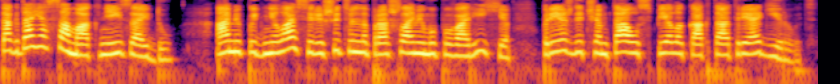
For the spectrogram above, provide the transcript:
«Тогда я сама к ней зайду». Ами поднялась и решительно прошла мимо поварихи, прежде чем та успела как-то отреагировать.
